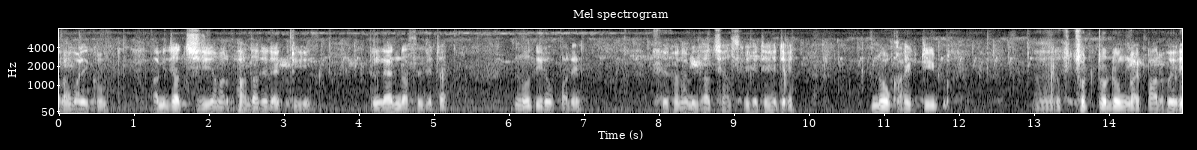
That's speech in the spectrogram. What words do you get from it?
সালাম আলাইকুম। আমি যাচ্ছি আমার ফাদারের একটি ল্যান্ড আছে যেটা নদীর ওপারে। সেখানে আমি যাচ্ছি আজকে হেঁটে হেঁটে। নৌকা একটি ছোট্ট ডোঙ্গায় পার হয়ে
